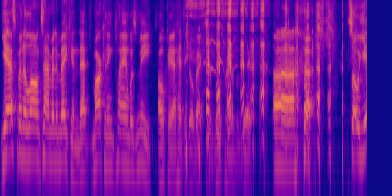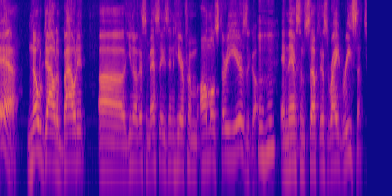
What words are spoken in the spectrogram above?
Yeah, it's been a long time in the making. That marketing plan was me. Okay, I had to go back to the blueprint of the day. Uh, so yeah, no doubt about it. Uh, you know, there's some essays in here from almost 30 years ago, Mhm. and there's some stuff that's right recent,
